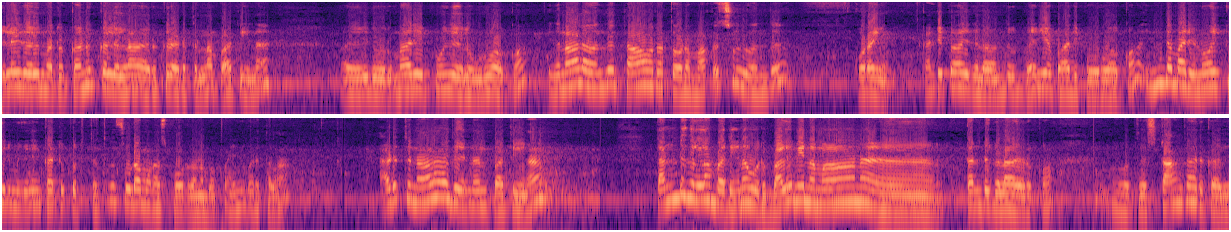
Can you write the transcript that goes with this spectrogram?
இலைகள் மற்றும் கணுக்கள் எல்லாம் இருக்கிற இடத்துலலாம் பார்த்தீங்கன்னா இது ஒரு மாதிரி பூஞ்சைகளை உருவாக்கும். இதனால் வந்து தாவரத்தோட மகசூல் வந்து குறையும். கண்டிப்பாக இதில் வந்து பெரிய பாதிப்பு உருவாக்கும். இந்த மாதிரி நோய் கிருமிகளையும் கட்டுப்படுத்துறதுக்கு சூடாமோனாஸ் பவுடரை நம்ம பயன்படுத்தலாம். அடுத்து நாலாவது என்னன்னு பார்த்தீங்கன்னா தண்டுகள்லாம் பார்த்தீங்கன்னா ஒரு பலவீனமான தண்டுகளாக இருக்கும். ஒரு ஸ்ட்ராங்காக இருக்காது.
